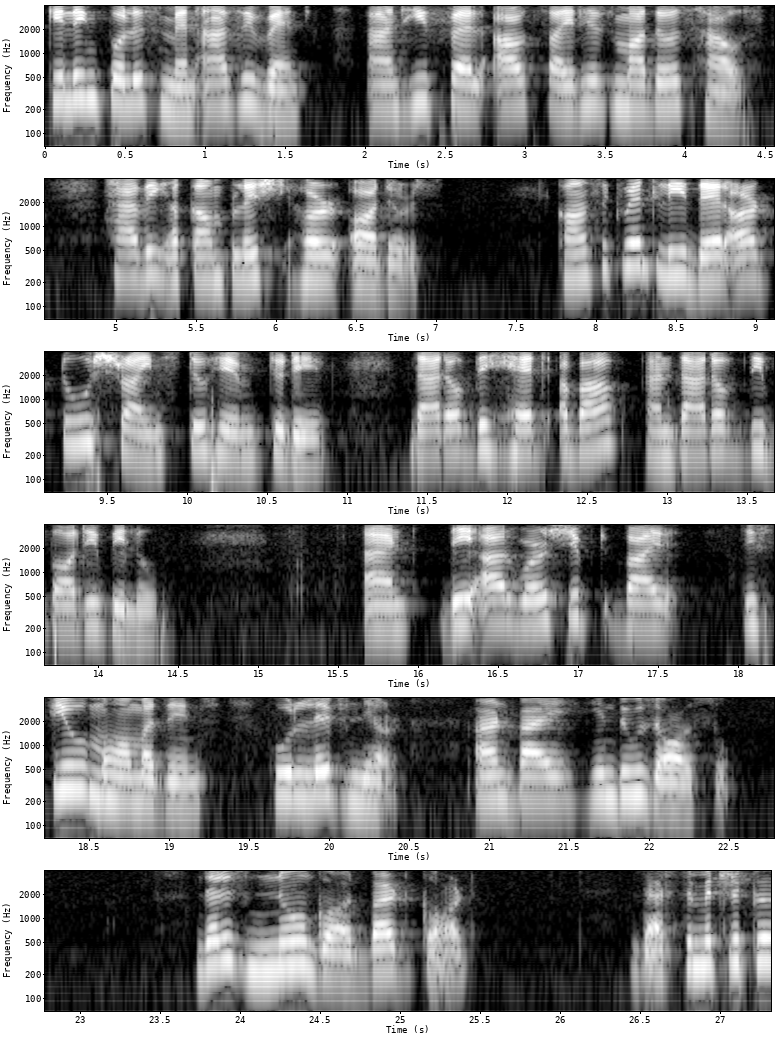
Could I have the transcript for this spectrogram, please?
killing policemen as he went, and he fell outside his mother's house, having accomplished her orders. Consequently, there are two shrines to him today that of the head above and that of the body below. And they are worshipped by the few Mohammedans who live near and by Hindus also. There is no God but God. That symmetrical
